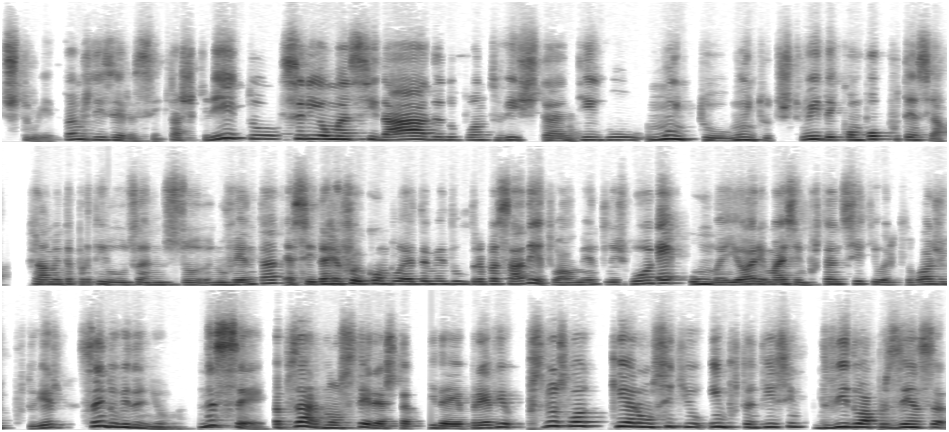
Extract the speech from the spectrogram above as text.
destruído, vamos dizer assim. Está escrito, seria uma cidade, do ponto de vista antigo, muito, muito destruída e com pouco potencial. Realmente, a partir dos anos 90, essa ideia foi completamente ultrapassada e atualmente Lisboa é o maior e mais importante sítio arqueológico português, sem dúvida nenhuma. Na Sé, apesar de não se ter esta ideia prévia, percebeu-se logo que era um sítio importantíssimo devido à presença,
